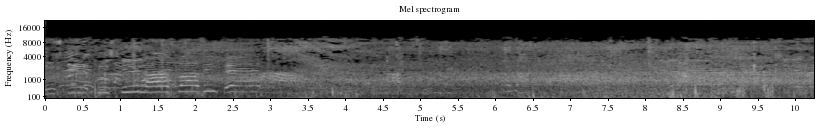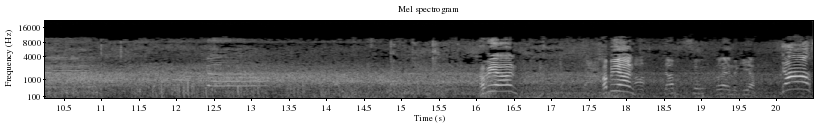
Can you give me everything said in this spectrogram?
Das war sie fährt. Kom igjen! Kom igjen! Ja, da so, da er energi. Gas!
